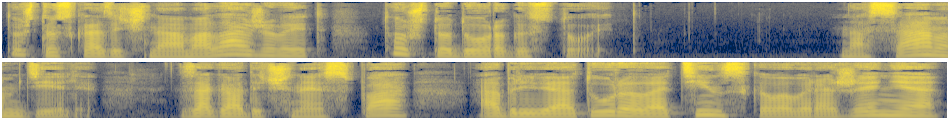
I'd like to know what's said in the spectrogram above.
то, что сказочно омолаживает, то, что дорого стоит. На самом деле, загадочное спа — аббревиатура латинского выражения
